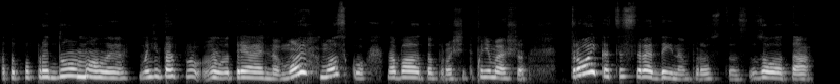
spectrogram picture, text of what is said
А то попридумали. Мені так ну, от реально, мой мозку набагато проще. Ти розумієш, що тройка це середина просто золота.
